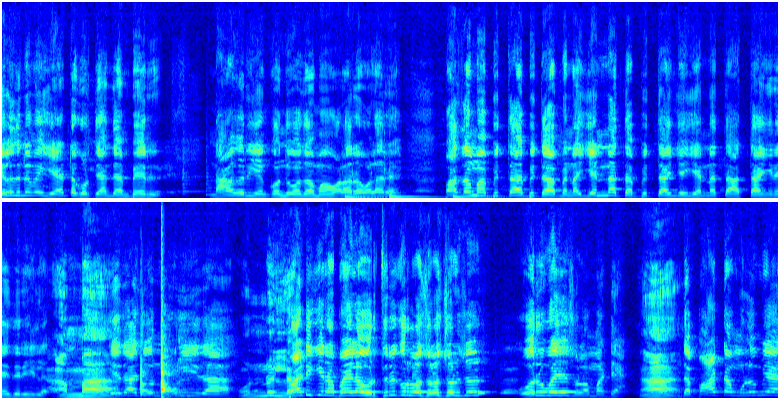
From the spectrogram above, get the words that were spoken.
எழுதினவன் ஏட்ட கொடுத்தேன் தான் பேரு. நாகரிகம் கொஞ்சம் கொஞ்சமா வளர வளர. பதம பித்தா பித்தா பின்னா என்னத்தை பித்தாங்க என்னத்தை அத்தாங்கன்னே தெரியல. ஆமா. ஏதாச்சும் ஒன்று புரியுதா? ஒண்ணும் இல்ல. படிக்கிற பையில ஒரு திருக்குறளை சொல்ல சொல்லு சொல் ஒரு வயே சொல்ல மாட்டேன். இந்த பாட்டை முழுமையா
